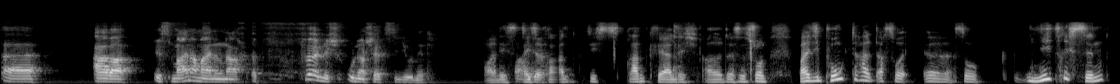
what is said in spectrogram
Äh, aber ist meiner Meinung nach eine völlig unerschätzte Unit. Oh, die, ist, die, ist brand, die ist brandgefährlich. Also das ist schon, weil die Punkte halt auch so, äh, so niedrig sind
